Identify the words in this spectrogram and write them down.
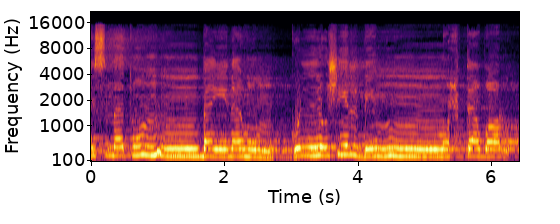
قسمة بينهم. كل شرب محتضر.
